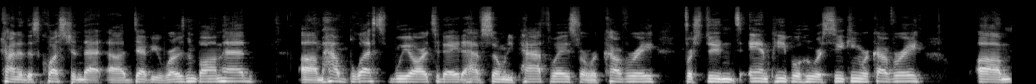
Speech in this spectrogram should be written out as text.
kind of this question that uh, Debbie Rosenbaum had. Um, how blessed we are today to have so many pathways for recovery for students and people who are seeking recovery. Um,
